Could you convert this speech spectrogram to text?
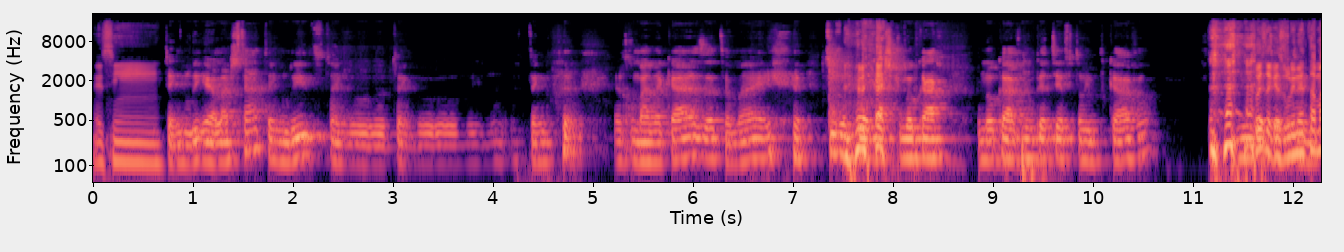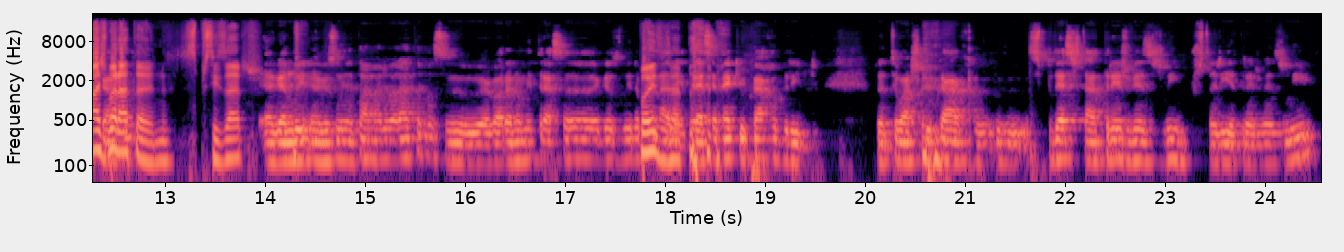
Assim... Tenho, é, lá está, tenho lido, tenho, tenho, tenho arrumado a casa também. Tudo um pouco. Acho que o meu carro, o meu carro nunca teve tão impecável. pois a gasolina está mais barata, se precisares. A, gasolina, a gasolina está mais barata, mas uh, agora não me interessa a gasolina pois, para nada. Interessa-me é que o carro brilhe. Portanto, eu acho que o carro, uh, se pudesse estar três vezes limpo, estaria três vezes limpo.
